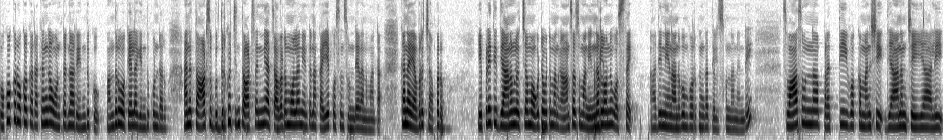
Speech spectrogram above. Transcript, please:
ఒక్కొక్కరు ఒక్కొక్క రకంగా ఉంటున్నారు. ఎందుకు? అందరూ ఒకేలాగా ఎందుకు ఉండరు? అనే థాట్స్ బుద్ధుడికి వచ్చిన థాట్స్ అన్నీ ఆ చదవడం వల్ల ఏంటో నాకు అయ్యే క్వశ్చన్స్ ఉండేవన్నమాట. కానీ ఎవరు చెప్పరు. ఎప్పుడైతే ధ్యానంలో వచ్చామో ఒకటొకటి మనకు ఆన్సర్స్ మన ఇన్నర్లోనే వస్తాయి. అది నేను అనుభవపూర్వకంగా తెలుసుకున్నానండి. శ్వాస ఉన్న ప్రతి ఒక్క మనిషి ధ్యానం చేయాలి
